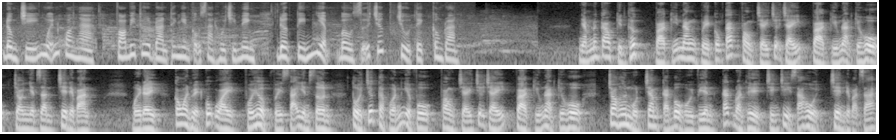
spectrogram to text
đồng chí Nguyễn Quang Hà, Phó Bí thư Đoàn Thanh niên Cộng sản Hồ Chí Minh, được tín nhiệm bầu giữ chức Chủ tịch Công đoàn nhằm nâng cao kiến thức và kỹ năng về công tác phòng cháy chữa cháy và cứu nạn cứu hộ cho nhân dân trên địa bàn. Mới đây, Công an huyện Quốc Oai phối hợp với xã Yên Sơn tổ chức tập huấn nghiệp vụ phòng cháy chữa cháy và cứu nạn cứu hộ cho hơn 100 cán bộ hội viên các đoàn thể chính trị xã hội trên địa bàn xã.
